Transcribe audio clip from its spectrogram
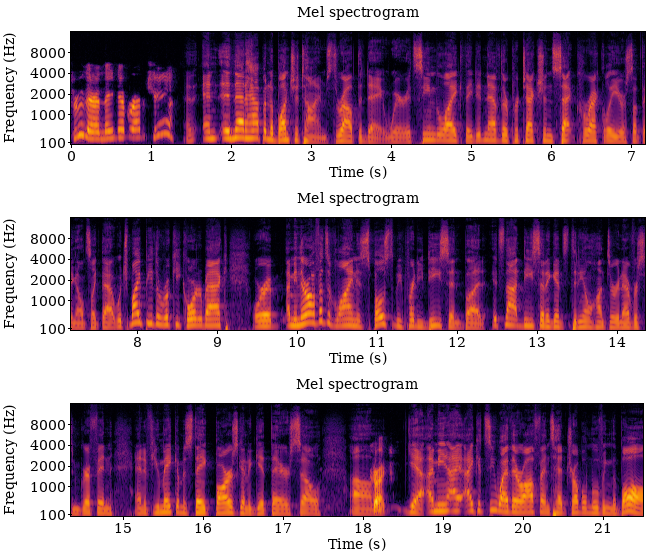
through there, and they never had a chance. And, and and that happened a bunch of times throughout the day where it seemed like they didn't have their protection set correctly or something else like that, which might be the rookie quarterback. Or I mean, their offensive line is supposed to be pretty decent, but it's not decent against Danielle Hunter and Everson Griffen. And if you make a mistake, Barr's going to get there. So, um, Correct. Yeah, I mean, I, I could see why their offense had trouble moving the ball,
